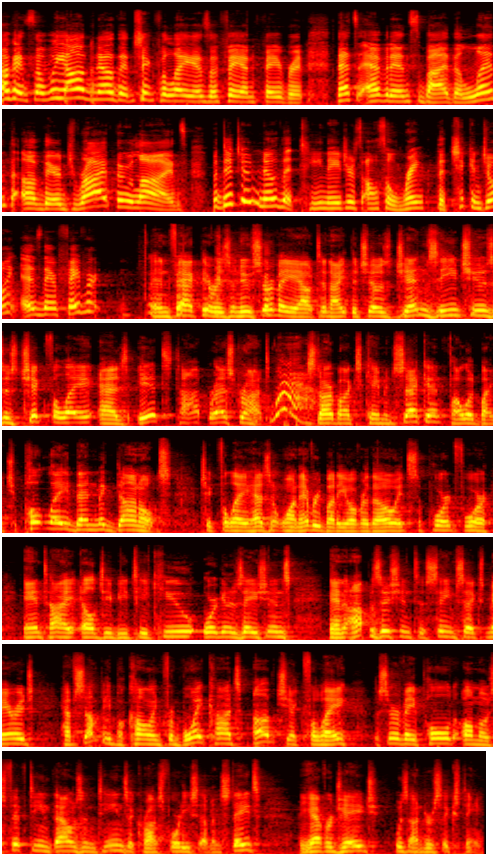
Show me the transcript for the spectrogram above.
Okay, so we all know that Chick fil A is a fan favorite. That's evidenced by the length of their drive through lines. But did you know that teenagers also rank the chicken joint as their favorite? In fact, there is a new survey out tonight that shows Gen Z chooses Chick fil A as its top restaurant. Wow. Starbucks came in second, followed by Chipotle, then McDonald's. Chick fil A hasn't won everybody over, though. Its support for anti LGBTQ organizations and opposition to same sex marriage have some people calling for boycotts of Chick fil A. The survey polled almost 15,000 teens across 47 states. The average age was under 16.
